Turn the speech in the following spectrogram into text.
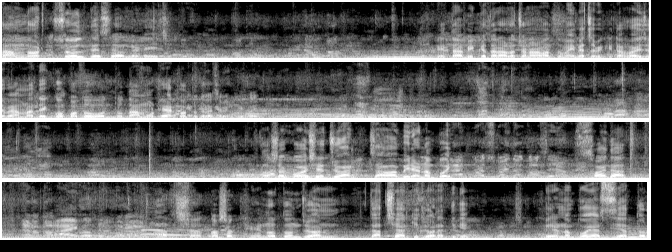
দাম দর চলতেছে অলরেডি এই যে। ক্রেতা বিক্রেতার আলোচনার মাধ্যমে বেচা বিক্রিটা হয়ে যাবে। আমরা দেখব কত পর্যন্ত দাম ওঠে আর কততে বেচা বিক্রি হয়। দর্শক, বয়সের জোয়ান, চাওয়া বিরানব্বই। ছয় দাঁত আচ্ছা দর্শক, নতুন জোয়ান যাচ্ছে আর কি জোয়ানের দিকে। বিরানব্বই আর ছিয়াত্তর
